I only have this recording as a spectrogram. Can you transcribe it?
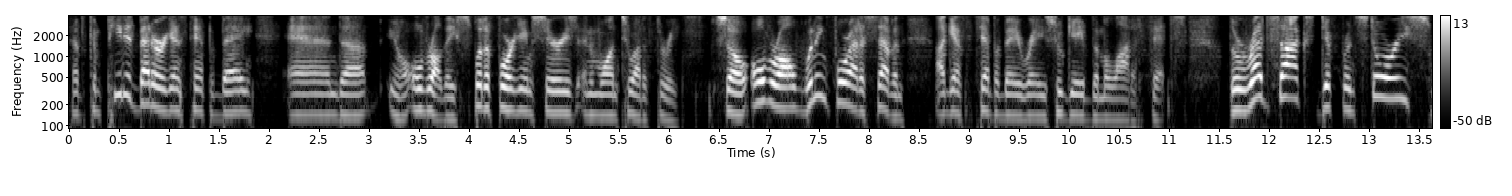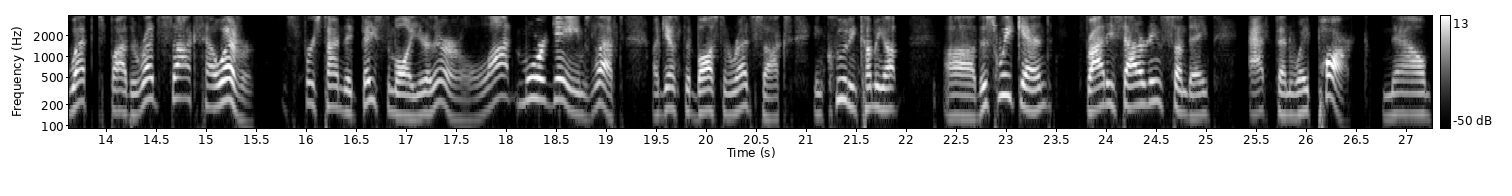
have competed better against Tampa Bay, and uh, you know overall they split a four-game series and won two out of three. So overall, winning four out of seven against the Tampa Bay Rays, who gave them a lot of fits. The Red Sox, different story, swept by the Red Sox. However, it's the first time they'd faced them all year. There are a lot more games left against the Boston Red Sox, including coming up uh, this weekend Friday, Saturday, and Sunday at Fenway Park. Now,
